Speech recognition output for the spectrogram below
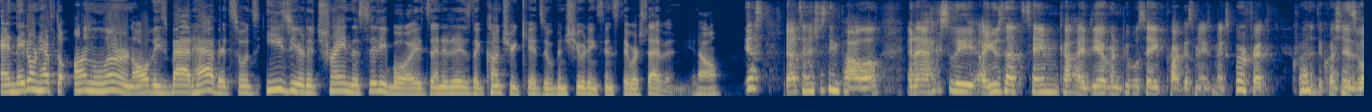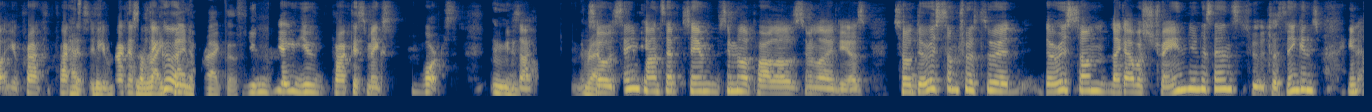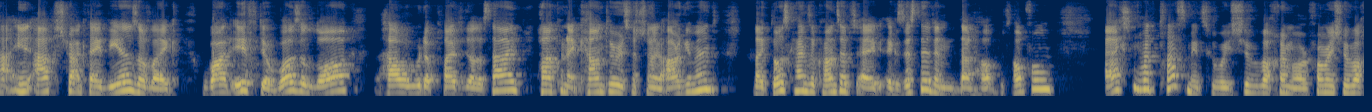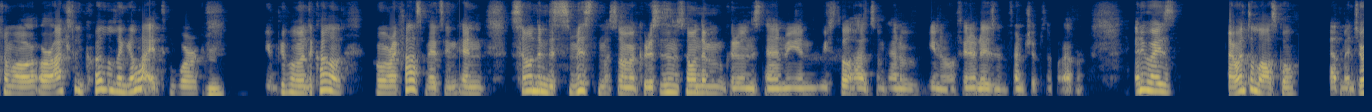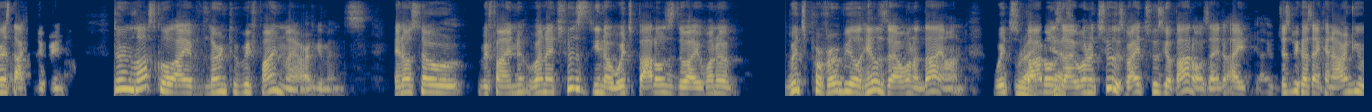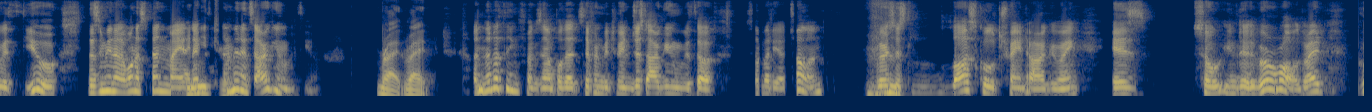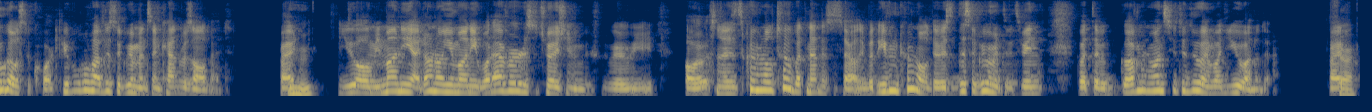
and they don't have to unlearn all these bad habits. So it's easier to train the city boys than it is the country kids who've been shooting since they were seven. You know. Yes, that's an interesting parallel. And I actually I use that same idea when people say practice makes, makes perfect. The question is what you practice. If you practice something right good, kind of practice. You, you practice makes worse. Mm. Exactly. Right. So same concept, same similar parallels, similar ideas. So there is some truth to it. There is some like I was trained in a sense to to think in in, in abstract ideas of like what if there was a law? How it would apply to the other side? How can I counter such an argument? Like those kinds of concepts existed, and that help, was helpful. I actually had classmates who were Yeshiva Bachim or former Yeshiva Bachim or, or actually Kollel and Galite who were mm-hmm. people who went to Kollel who were my classmates, and, and some of them dismissed some of my criticism, some of them couldn't understand me, and we still had some kind of you know affinities and friendships and whatever. Anyways, I went to law school, got my Juris Doctor degree. During law school, I've learned to refine my arguments and also refine when I choose, you know, which battles do I want to, which proverbial hills do I want to die on, which right, battles yes. I want to choose, right? Choose your battles. I, I, just because I can argue with you doesn't mean I want to spend my I next 10 minutes arguing with you. Right, right. Another thing, for example, that's different between just arguing with uh, somebody at Cholent versus law school trained arguing is so in the real world, right? Who goes to court? People who have disagreements and can't resolve it, right? Mm-hmm you owe me money, I don't owe you money, whatever the situation we, or sometimes it's criminal too, but not necessarily. But even criminal, there is a disagreement between what the government wants you to do and what you want to do, right? Sure.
